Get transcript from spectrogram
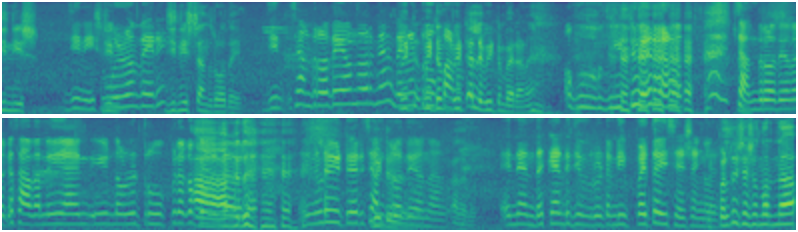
ജിനീഷ്. ജിനീഷ്. മുഴുവൻ പേര്? ജിനീഷ് ചന്ദ്രോദയം ചന്ദ്രോദയം എന്ന് പറഞ്ഞാൽ വീട്ട് വീട്ടും പേരാണ് ഓ വീട്ടുപേരാണ്. ചന്ദ്രോദയം എന്നൊക്കെ സാധാരണ ഞാൻ നമ്മുടെ ട്രൂപ്പിനൊക്കെ? നിങ്ങളുടെ വീട്ടുപേര് ചന്ദ്രോദയം എന്നാണ്. പിന്നെ എന്തൊക്കെയുണ്ട് ജിംബ്രൂട്ടന്റെ ഇപ്പോഴത്തെ വിശേഷങ്ങൾ ഇപ്പോഴത്തെ വിശേഷം എന്ന് പറഞ്ഞാൽ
